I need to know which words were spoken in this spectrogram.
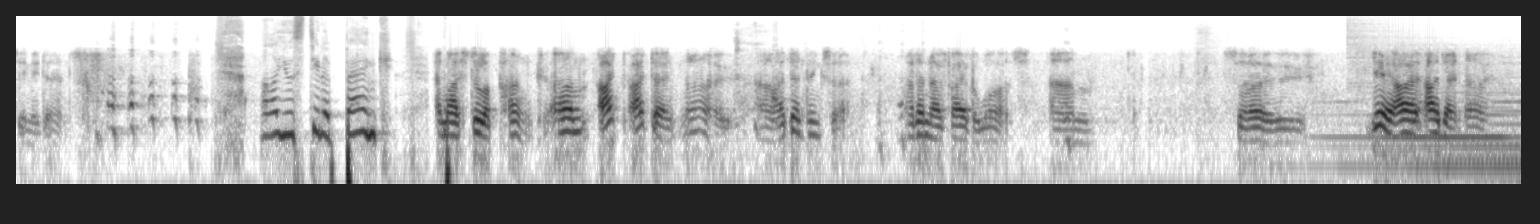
see me dance. Are you still a punk? Am I still a punk? Um, I I don't know. Uh, I don't think so. I don't know if I ever was. Um, so, yeah, I I don't know.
